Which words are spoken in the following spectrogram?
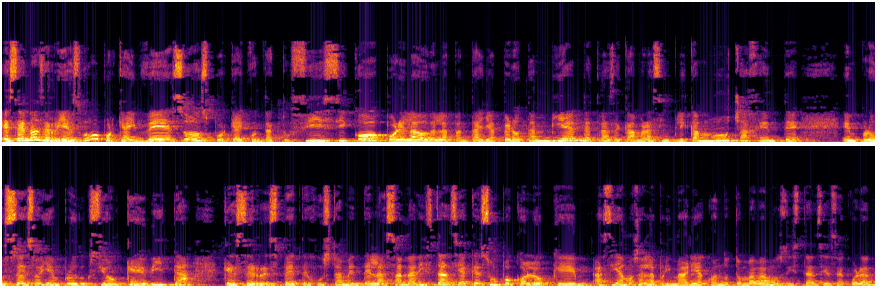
escenas de riesgo, porque hay besos, porque hay contacto físico por el lado de la pantalla, pero también detrás de cámaras implica mucha gente en proceso y en producción que evita que se respete justamente la sana distancia, que es un poco lo que hacíamos en la primaria cuando tomábamos distancia, ¿se acuerdan?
